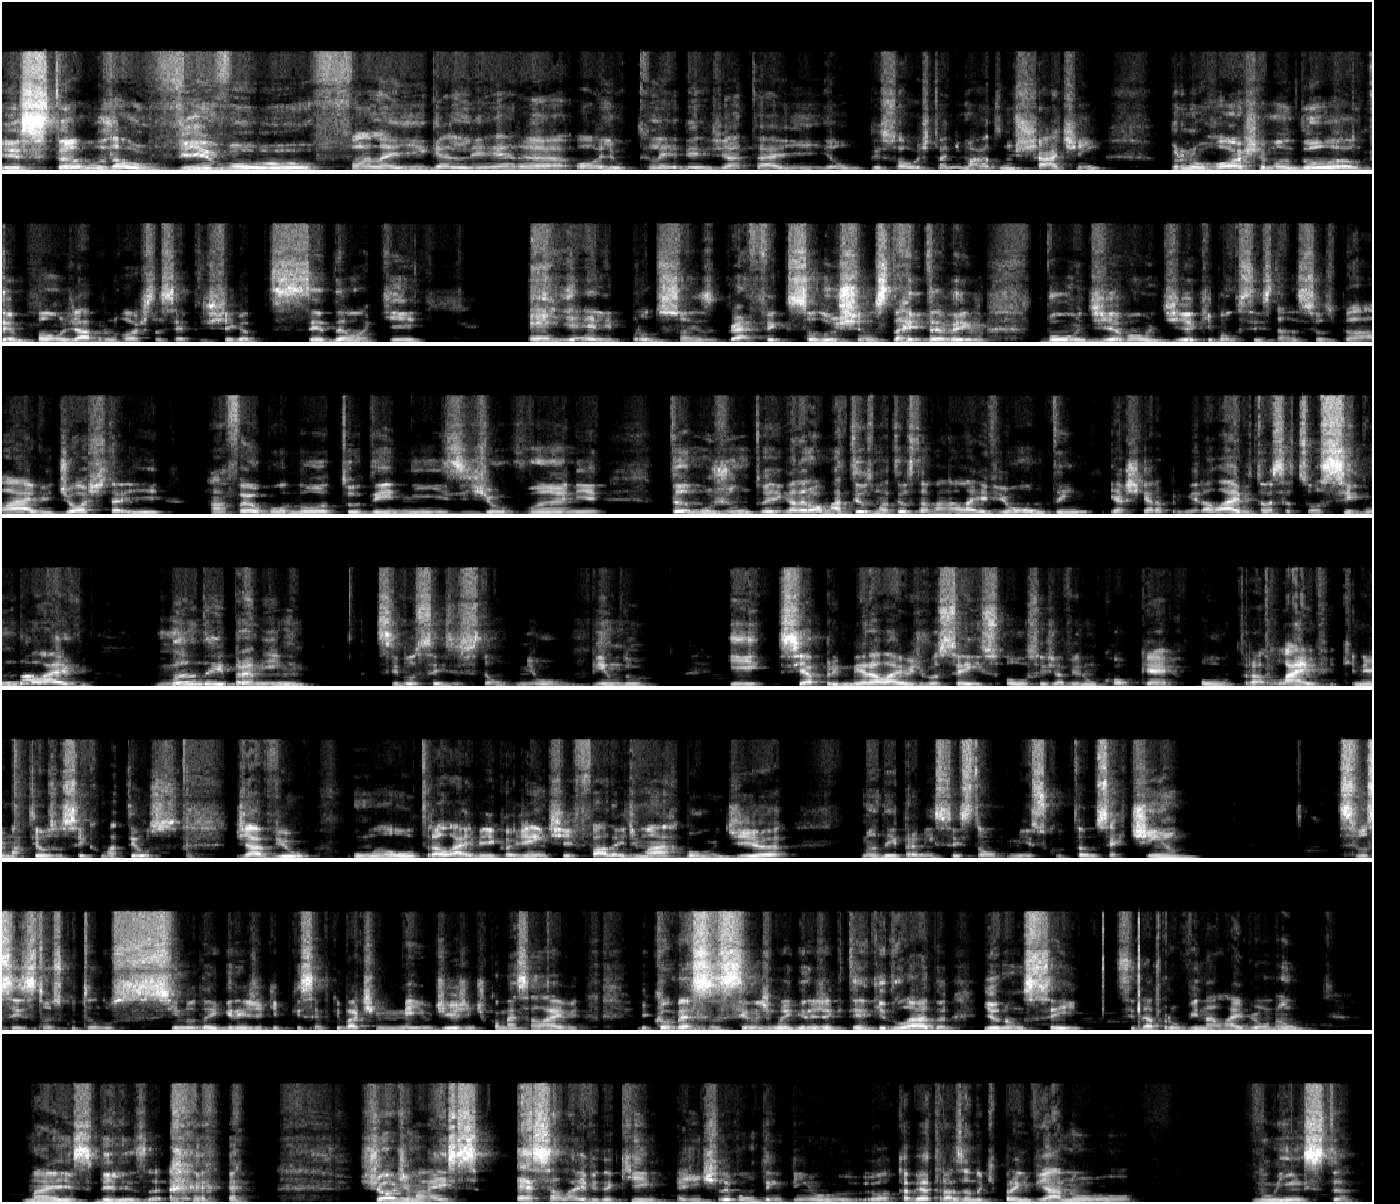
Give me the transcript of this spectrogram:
Estamos ao vivo! Fala aí, galera! Olha, o Kleber já tá aí. O pessoal hoje tá animado no chat, hein? Bruno Rocha mandou há um tempão já. Bruno Rocha sempre chega cedão aqui. RL Produções Graphic Solutions tá aí também. Bom dia, bom dia. Que bom que você está ansioso pela live. Josh tá aí. Rafael Bonotto, Denise, Giovanni. Tamo junto aí, galera. Ó, o Matheus. Matheus tava na live ontem e acho que era a primeira live. Então, essa é a sua segunda live. Manda aí para mim se vocês estão me ouvindo e se é a primeira live de vocês ou vocês já viram qualquer outra live, que nem o Matheus, eu sei que o Matheus já viu uma outra live aí com a gente. Fala Edmar, bom dia. Manda aí para mim se vocês estão me escutando certinho. Se vocês estão escutando o sino da igreja aqui, porque sempre que bate meio-dia a gente começa a live e começa o sino de uma igreja que tem aqui do lado, e eu não sei se dá para ouvir na live ou não. Mas beleza. Show demais. Essa live daqui, a gente levou um tempinho, eu acabei atrasando aqui para enviar no, no Insta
